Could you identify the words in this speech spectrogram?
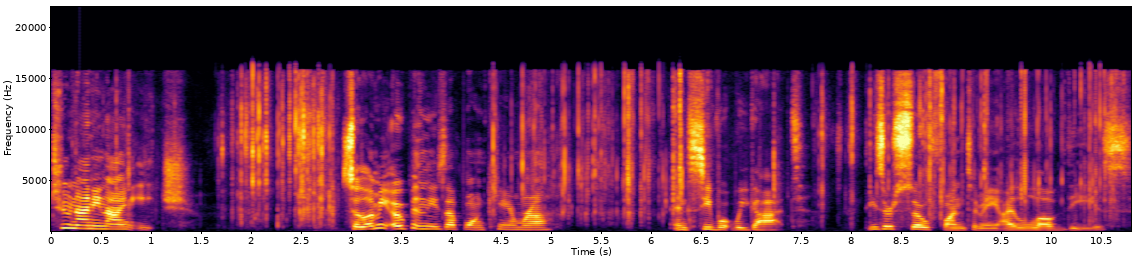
$2.99 each. So let me open these up on camera and see what we got. These are so fun to me. I love these.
